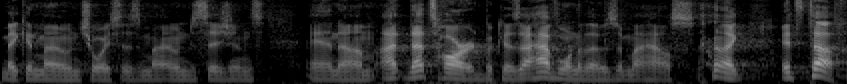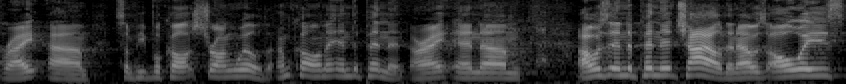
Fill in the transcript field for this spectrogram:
making my own choices and my own decisions. And um, I, that's hard because I have one of those in my house. like, it's tough, right? Um, some people call it strong willed. I'm calling it independent, all right? And um, I was an independent child, and I was always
